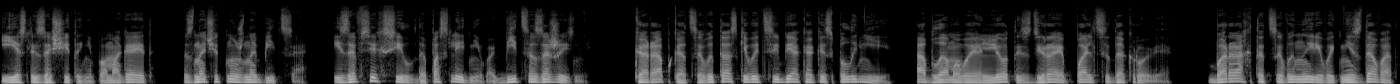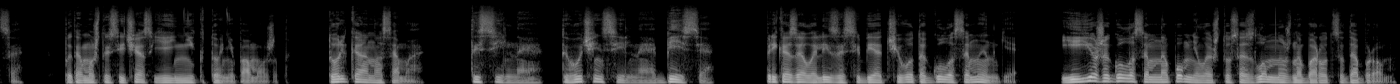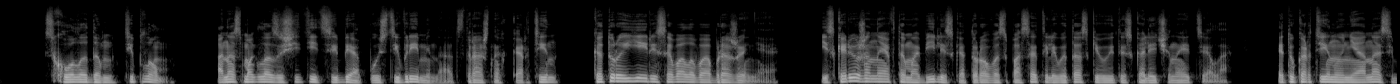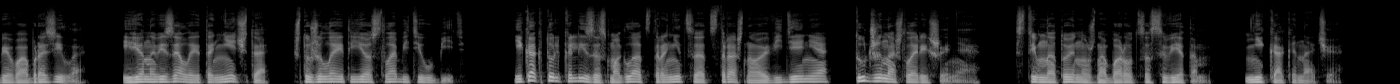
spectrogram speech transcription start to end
И если защита не помогает, значит, нужно биться. Изо всех сил до последнего биться за жизнь. Карабкаться, вытаскивать себя, как из полыньи, обламывая лед и сдирая пальцы до крови. Барахтаться, выныривать, не сдаваться, потому что сейчас ей никто не поможет. Только она сама. «Ты сильная, ты очень сильная, бейся», приказала Лиза себе от чего-то голосом Инги. И ее же голосом напомнила, что со злом нужно бороться добром. С холодом — теплом. Она смогла защитить себя, пусть и временно, от страшных картин, которые ей рисовало воображение. Искореженный автомобиль, из которого спасатели вытаскивают искалеченное тело. Эту картину не она себе вообразила. Ее навязало это нечто, что желает ее ослабить и убить. И как только Лиза смогла отстраниться от страшного видения, тут же нашла решение. С темнотой нужно бороться светом, никак иначе.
